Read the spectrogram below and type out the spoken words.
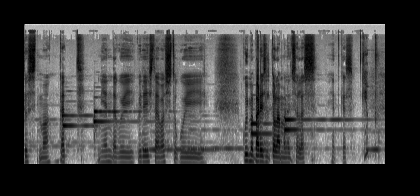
tõstma kätt nii enda kui, kui teiste vastu, kui, kui me päriselt oleme nüüd selles hetkes. jep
